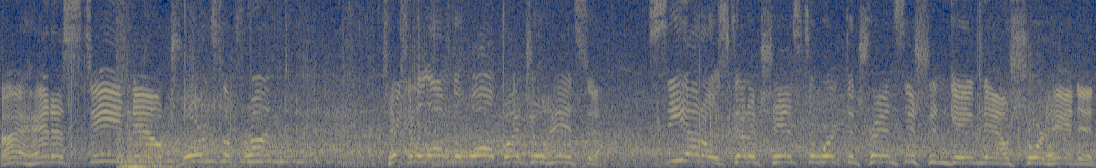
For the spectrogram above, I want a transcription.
Ahead of steam now towards the front. Taken along the wall by Johansson. Seattle's got a chance to work the transition game now shorthanded.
